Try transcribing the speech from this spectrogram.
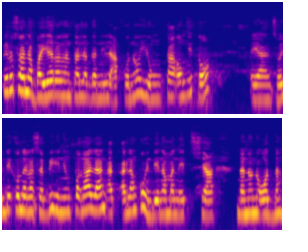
Pero sana bayaran lang talaga nila ako, no? Yung taong ito. Ayan, so hindi ko na lang sabihin yung pangalan at alam ko hindi naman it siya nanonood ng,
